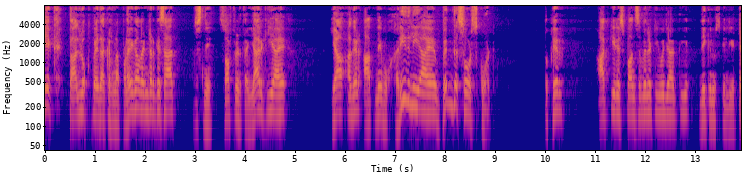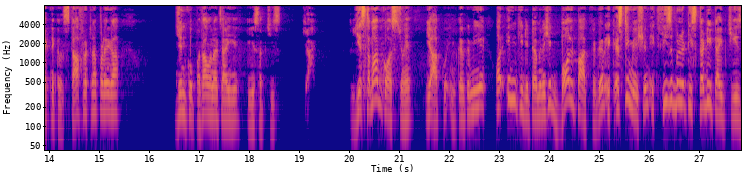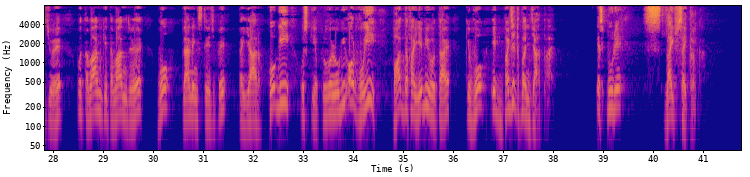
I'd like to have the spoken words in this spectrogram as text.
ایک تعلق پیدا کرنا پڑے گا وینڈر کے ساتھ جس نے سافٹ ویئر تیار کیا ہے یا اگر آپ نے وہ خرید لیا ہے ود دا سورس کوڈ تو پھر آپ کی ریسپانسبلٹی ہو جاتی ہے لیکن اس کے لیے ٹیکنیکل سٹاف رکھنا پڑے گا جن کو پتا ہونا چاہیے کہ یہ سب چیز یہ تمام کاسٹ جو ہیں یہ آپ کو انکر کرنی ہے اور ان کی ڈیٹرمنیشن بال پاک فگر ایک ایسٹیمیشن ایک فیزیبلٹی اسٹڈی ٹائپ چیز جو ہے وہ تمام کی تمام جو ہے وہ پلاننگ اسٹیج پہ تیار ہوگی اس کی اپروول ہوگی اور وہی بہت دفعہ یہ بھی ہوتا ہے کہ وہ ایک بجٹ بن جاتا ہے اس پورے لائف سائیکل کا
